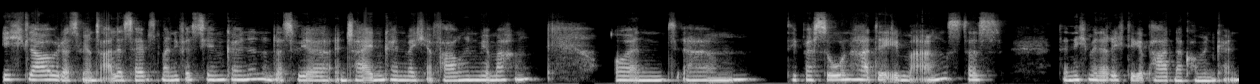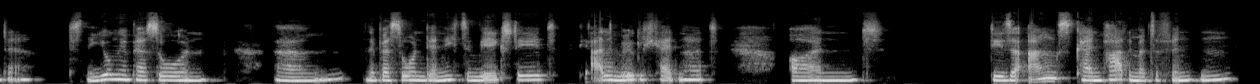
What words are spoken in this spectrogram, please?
ich glaube, dass wir uns alle selbst manifestieren können und dass wir entscheiden können, welche Erfahrungen wir machen. Und ähm, die Person hatte eben Angst, dass da nicht mehr der richtige Partner kommen könnte. Das ist eine junge Person, ähm, eine Person, der nichts im Weg steht, die alle Möglichkeiten hat. Und diese Angst, keinen Partner mehr zu finden,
